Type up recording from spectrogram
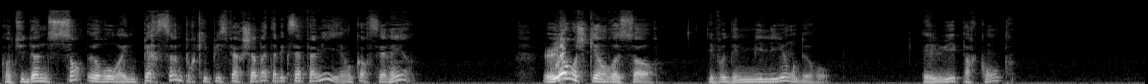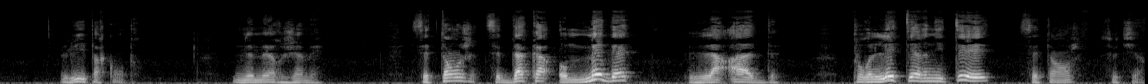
quand tu donnes 100 euros à une personne pour qu'il puisse faire Shabbat avec sa famille, et encore c'est rien, L'ange qui en ressort, il vaut des millions d'euros. Et lui, par contre, lui, par contre, ne meurt jamais. Cet ange, c'est Daka Omedet Laad. Pour l'éternité, cet ange se tient.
